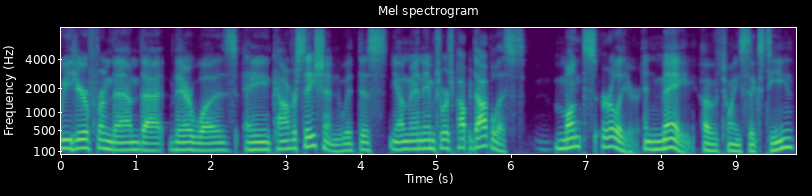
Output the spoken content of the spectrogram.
we hear from them that there was a conversation with this young man named George Papadopoulos months earlier in May of 2016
